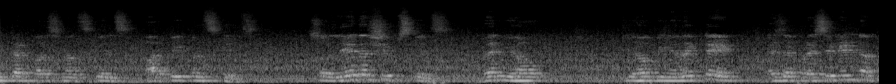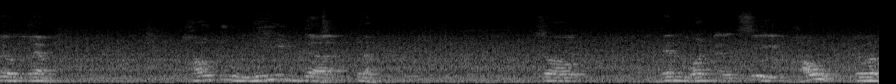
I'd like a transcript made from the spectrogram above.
interpersonal skills or people skills. So leadership skills. When you have you have been elected as a president of your club, how to lead the club. So then what uh, see how your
